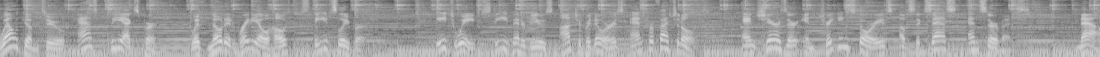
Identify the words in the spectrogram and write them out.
Welcome to Ask the Expert with noted radio host Steve Sleeper. Each week, Steve interviews entrepreneurs and professionals and shares their intriguing stories of success and service. Now,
